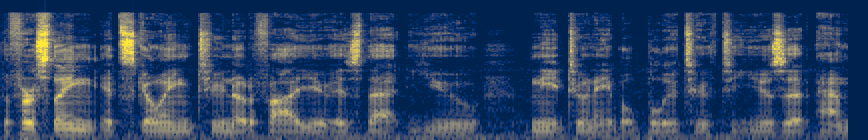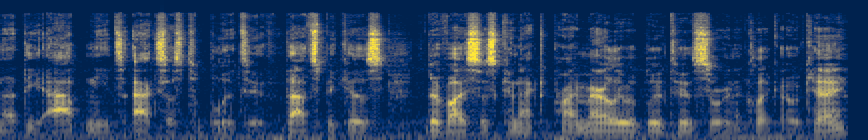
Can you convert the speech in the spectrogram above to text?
The first thing it's going to notify you is that you need to enable Bluetooth to use it and that the app needs access to Bluetooth. That's because devices connect primarily with Bluetooth, so we're going to click OK.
